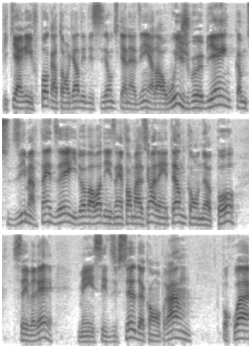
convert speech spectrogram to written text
puis qui n'arrivent pas quand on regarde les décisions du Canadien. Alors oui, je veux bien, comme tu dis, Martin, dire qu'ils doivent avoir des informations à l'interne qu'on n'a pas, c'est vrai, mais c'est difficile de comprendre pourquoi,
